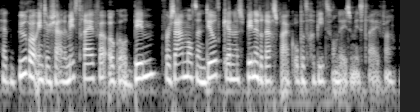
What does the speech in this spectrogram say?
Het Bureau Internationale Misdrijven, ook wel het BIM, verzamelt en deelt kennis binnen de rechtspraak op het gebied van deze misdrijven.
